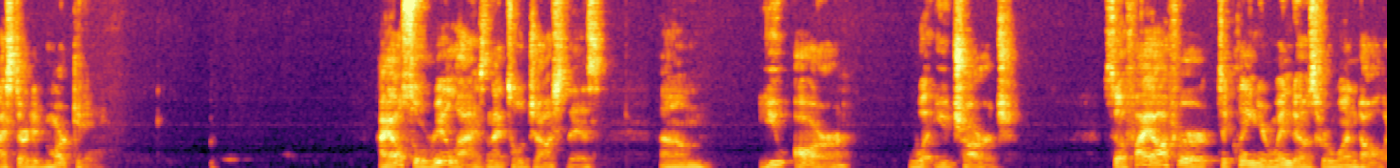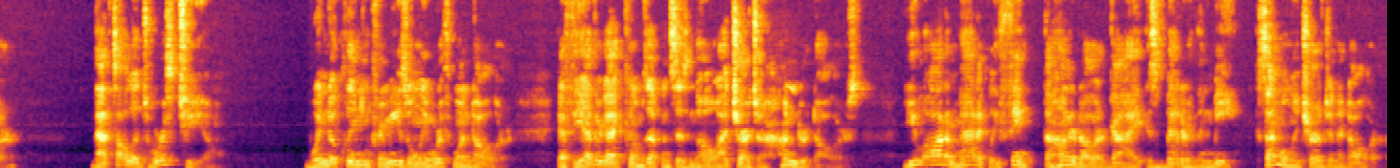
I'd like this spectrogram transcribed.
I started marketing. I also realized, and I told Josh this, um, you are what you charge. So if I offer to clean your windows for $1, that's all it's worth to you. Window cleaning for me is only worth $1. If the other guy comes up and says, no, I charge $100, you automatically think the $100 guy is better than me because I'm only charging a dollar.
